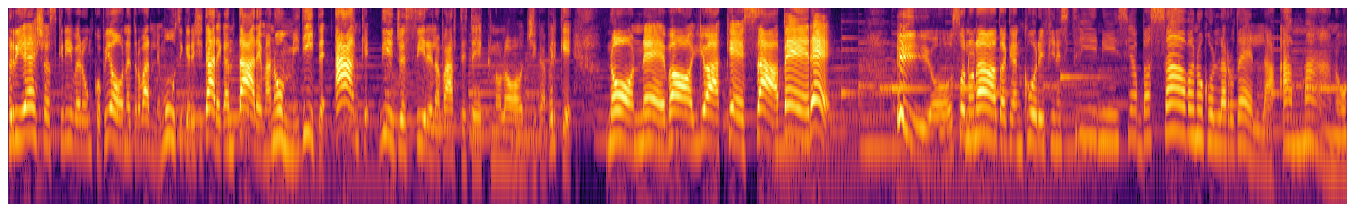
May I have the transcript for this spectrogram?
riesce a scrivere un copione, trovare le musiche, recitare, cantare, ma non mi dite anche di gestire la parte tecnologica, perché non ne voglio a che sapere! Io sono nata che ancora i finestrini si abbassavano con la rotella a mano.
